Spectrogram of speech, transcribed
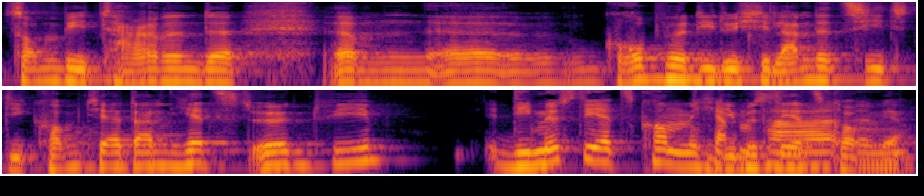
Zombie-tarnende ähm, äh, Gruppe, die durch die Lande zieht, die kommt ja dann jetzt irgendwie. Die müsste jetzt kommen. Ich habe ein paar, jetzt kommen, ähm, ja.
